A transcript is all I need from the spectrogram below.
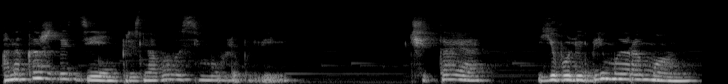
Она каждый день признавалась ему в любви, читая его любимые романы,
